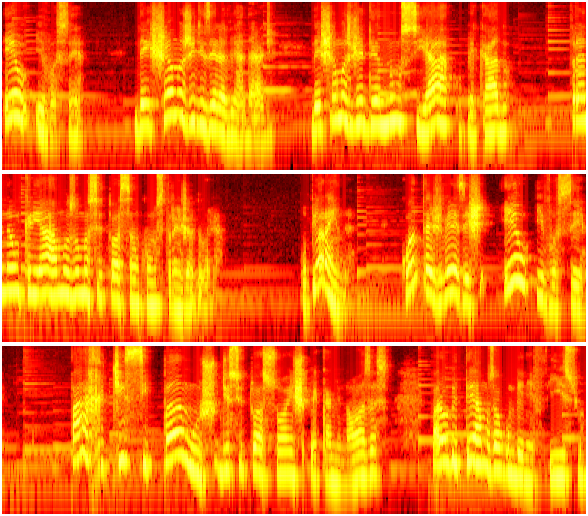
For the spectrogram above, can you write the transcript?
eu e você deixamos de dizer a verdade, deixamos de denunciar o pecado para não criarmos uma situação constrangedora. O pior ainda, quantas vezes eu e você participamos de situações pecaminosas para obtermos algum benefício,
